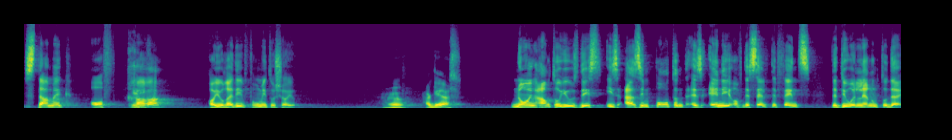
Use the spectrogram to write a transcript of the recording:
stomach of Chara. Are you ready for me to show you? Oh, I guess. Knowing how to use this is as important as any of the self defense that you will learn today.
